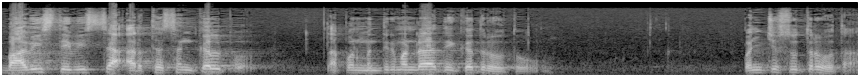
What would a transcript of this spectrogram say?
बावीस तेवीसचा अर्थसंकल्प आपण मंत्रिमंडळात एकत्र होतो. पंचसूत्र होता.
